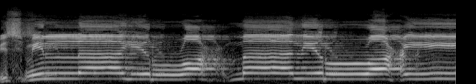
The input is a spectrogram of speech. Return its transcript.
بسم الله الرحمن الرحيم.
